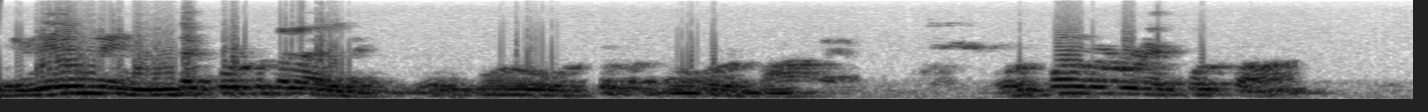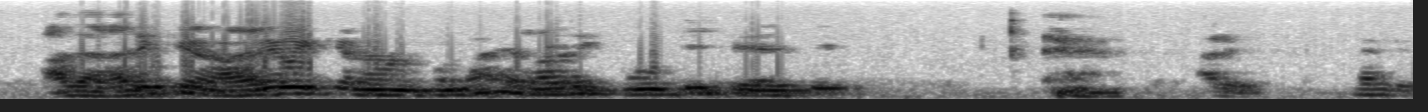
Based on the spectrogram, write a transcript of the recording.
திடீர்னு இந்த கூட்டத்துல இல்லை. ஒரு ஒட்டுமொத்தம் ஒரு உறுப்பினர்களுடைய கூட்டம். அதை அறிக்க அறிவிக்கணும்னு சொன்னா எல்லாரையும் கூட்டி பேசி அறிவி நன்றி.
